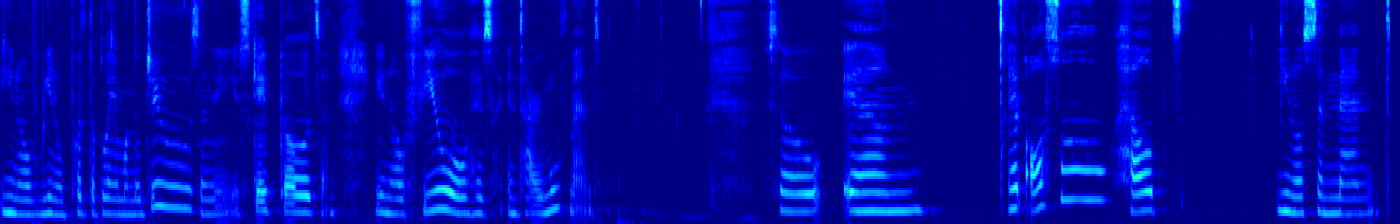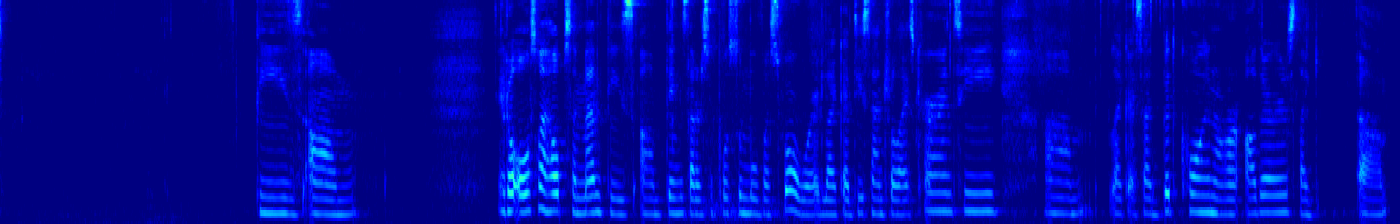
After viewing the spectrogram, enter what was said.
you know you know put the blame on the jews and the scapegoats and you know fuel his entire movement. So um, it also helped you know cement these um, It'll also help cement these um, things that are supposed to move us forward, like a decentralized currency, um, like I said, Bitcoin or others like um,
